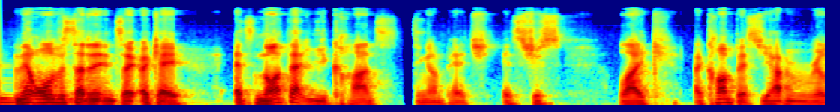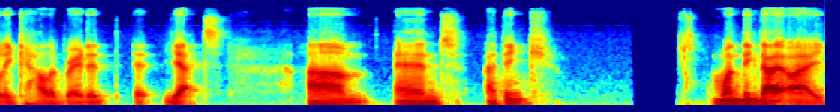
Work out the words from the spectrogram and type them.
and then all of a sudden it's like, okay, it's not that you can't sing on pitch. It's just like a compass. You haven't really calibrated it yet. Um, and I think one thing that I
